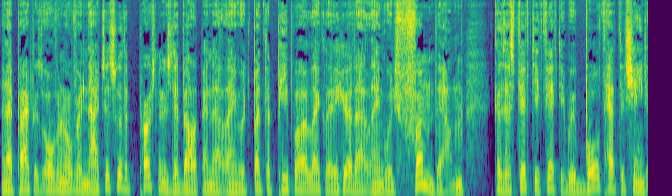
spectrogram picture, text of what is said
And I practice over and over, not just with the person who's developing that language, but the people who are likely to hear that language from them, because it's 50 50. We both have to change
